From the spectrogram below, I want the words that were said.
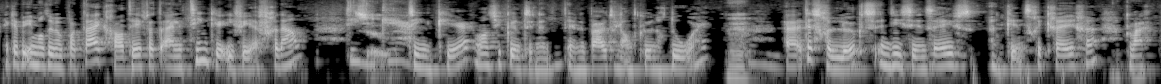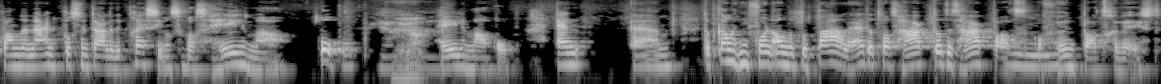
Ik heb iemand in mijn praktijk gehad, die heeft uiteindelijk tien keer IVF gedaan. Tien keer. Tien keer, want je kunt in het, in het buitenland kun je nog door. Ja. Eh, het is gelukt in die zin. Ze heeft een kind gekregen, maar kwam daarna in de postnatale depressie, want ze was helemaal op. Ja. Ja. Helemaal op. En ehm, dat kan ik niet voor een ander bepalen. Hè. Dat, was haar, dat is haar pad Mm. of hun pad geweest.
